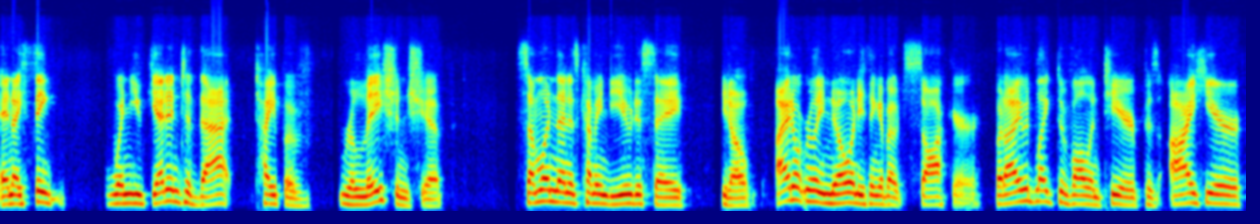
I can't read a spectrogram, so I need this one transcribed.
and I think when you get into that type of relationship, someone then is coming to you to say, you know, I don't really know anything about soccer, but I would like to volunteer because I hear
